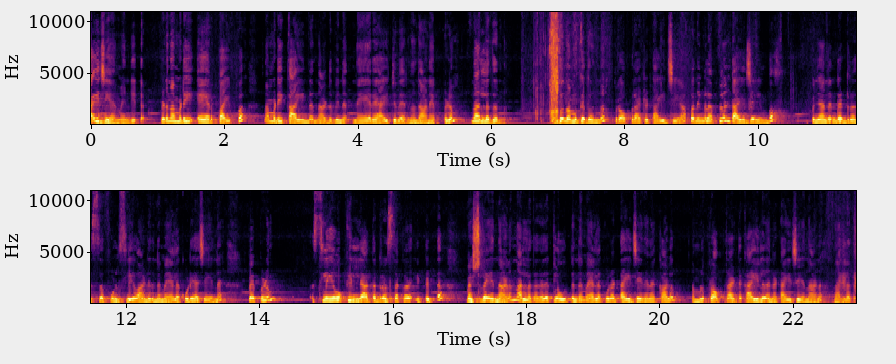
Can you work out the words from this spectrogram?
ടൈ ചെയ്യാൻ വേണ്ടിയിട്ട്. പിന്നെ നമ്മുടെ ഈ എയർ പൈപ്പ് നമ്മുടെ ഈ കൈന്റെ നടുവിന് നേരെ ആയിട്ട് വരുന്നതാണ് എപ്പോഴും നല്ലതെന്ന്. അപ്പോൾ നമുക്കിതൊന്ന് പ്രോപ്പറായിട്ട് ടൈ ചെയ്യാം. അപ്പോൾ നിങ്ങൾ എപ്പോഴും ടൈ ചെയ്യുമ്പോൾ ഇപ്പോൾ ഞാൻ എന്റെ ഡ്രസ്സ് ഫുൾ സ്ലീവ് ആണ് ഇതിന്റെ മേലെ കൂടിയാണ് ചെയ്യുന്നത്. അപ്പോൾ എപ്പോഴും സ്ലീവൊക്കെ ഇല്ലാത്ത ഡ്രസ്സൊക്കെ ഇട്ടിട്ട് മെഷർ ചെയ്യുന്നതാണ് നല്ലത്. അതായത് ക്ലോത്തിന്റെ മേലെ കൂടെ ടൈ ചെയ്യുന്നതിനേക്കാളും നമ്മൾ പ്രോപ്പറായിട്ട് കയ്യിൽ തന്നെ ടൈ ചെയ്യുന്നതാണ് നല്ലത്.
